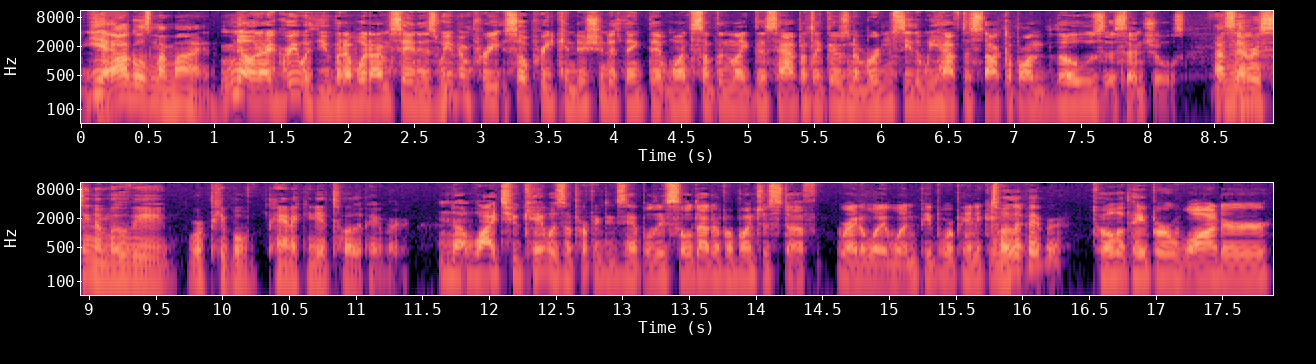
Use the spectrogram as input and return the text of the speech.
yeah. boggles my mind. No, and I agree with you. But what I'm saying is, we've been pre so preconditioned to think that once something like this happens, like there's an emergency, that we have to stock up on those essentials. I've never seen a movie where people panic and get toilet paper. No, Y2K was a perfect example. They sold out of a bunch of stuff right away when people were panicking. Toilet paper? toilet paper, water,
